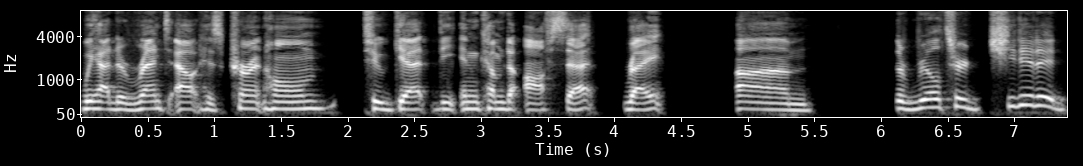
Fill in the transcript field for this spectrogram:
We had to rent out his current home to get the income to offset right? Um, the realtor, she did a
